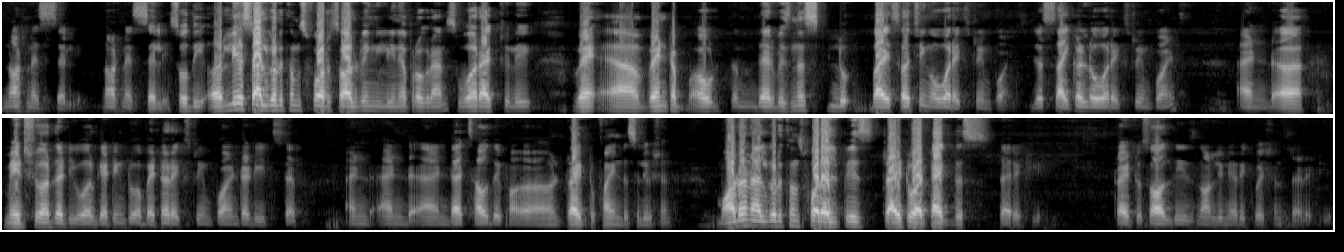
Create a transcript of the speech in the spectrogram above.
Not necessarily, not necessarily. So, the earliest algorithms for solving linear programs were actually uh, went about their business by searching over extreme points, just cycled over extreme points and uh, made sure that you are getting to a better extreme point at each step and and and that is how they uh, tried to find the solution. Modern algorithms for LPs try to attack this directly, try to solve these nonlinear equations directly.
